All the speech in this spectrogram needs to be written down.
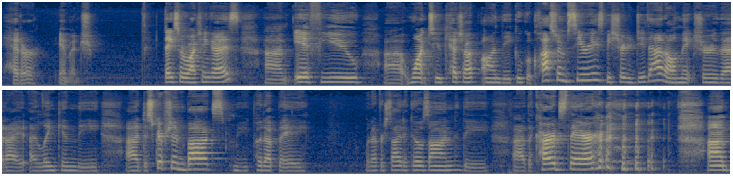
header image. Thanks for watching, guys. Um, if you uh, want to catch up on the Google Classroom series, be sure to do that. I'll make sure that I, I link in the uh, description box. Maybe put up a whatever side it goes on, the, uh, the cards there. um,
